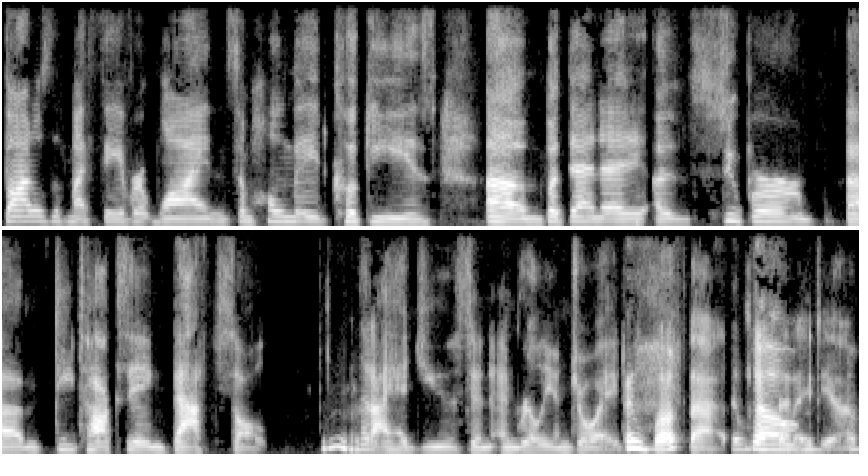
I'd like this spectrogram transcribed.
bottles of my favorite wine, some homemade cookies, um, but then a, a super um, detoxing bath salt mm. that I had used and, and really enjoyed. I love that. I love so, that idea.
